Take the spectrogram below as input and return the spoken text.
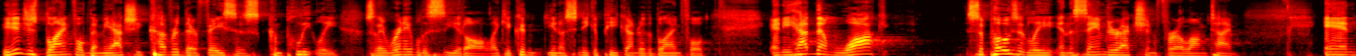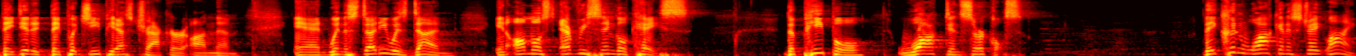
He didn't just blindfold them; he actually covered their faces completely, so they weren't able to see at all. Like you couldn't, you know, sneak a peek under the blindfold. And he had them walk supposedly in the same direction for a long time and they did it they put gps tracker on them. And when the study was done in almost every single case the people walked in circles. They couldn't walk in a straight line.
